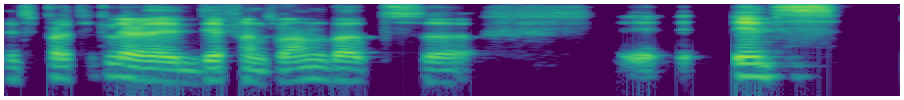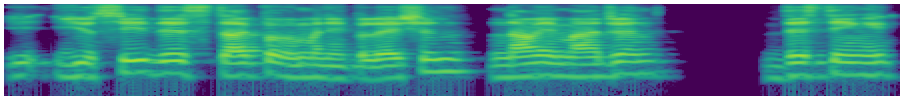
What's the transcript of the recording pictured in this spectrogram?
it's particularly different one, but uh, it, it's you see this type of manipulation. Now imagine this thing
